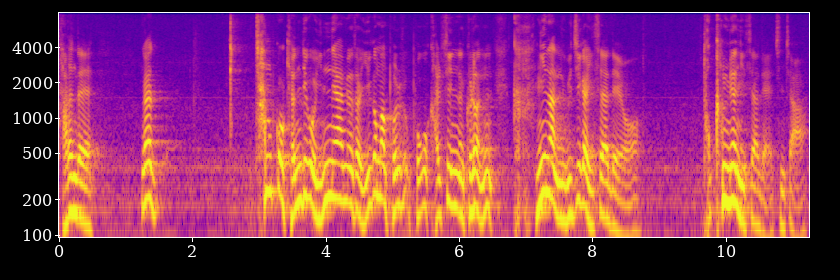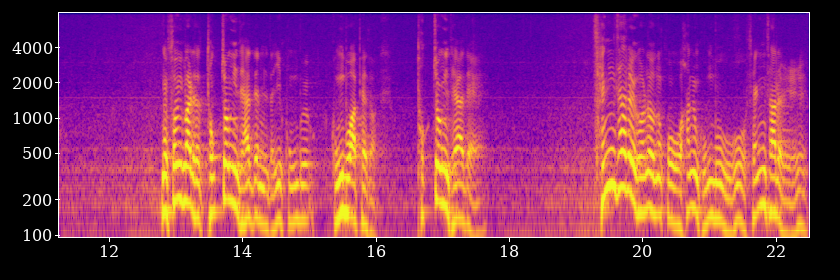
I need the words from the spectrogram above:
다른데 그러니까 참고 견디고 인내하면서 이것만 볼- 보고 갈 수 있는 그런 강인한 의지가 있어야 돼요. 독한 면이 있어야 돼 진짜. 그러니까 소위 말해서 독종이 돼야 됩니다 이 공부 공부 앞에서. 독종이 돼야 돼. 생사를 걸어놓고 하는 공부 생사를.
